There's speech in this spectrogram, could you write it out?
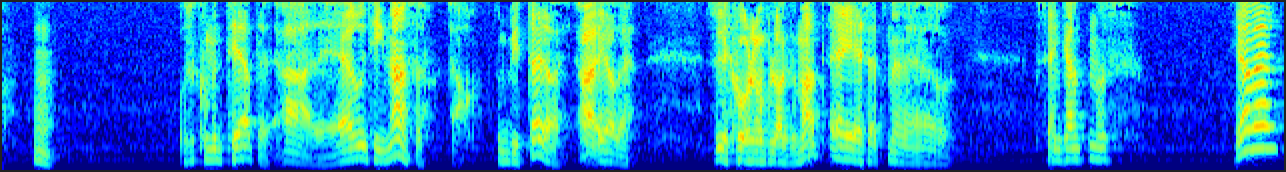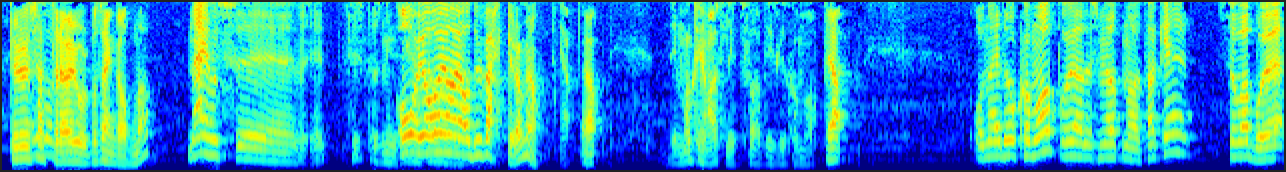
Og, mm. og så kommenterte jeg ja, det er rutine, altså. Ja, Så bytta i dag. Ja, jeg gjør det. Så jeg går opp og lager mat. Jeg setter meg ned og, på sengekanten hos Ja vel. Hva du setter deg og gjorde på sengekanten, da? Nei, hos uh, Først hos min Å, ja, ja, altså. ja, du vekker dem, ja. ja. Det må knas litt for at de skal komme opp. Ja. Og når jeg da kom opp og hun hadde smurt matpakke, så var brødet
